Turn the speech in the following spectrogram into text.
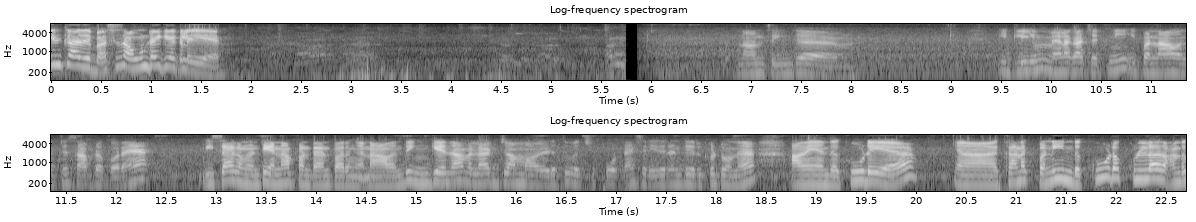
இருக்காது. பஸ் சவுண்டே கேட்கலையே நான் செஞ்ச இட்லியும் மிளகாய் சட்னி. இப்போ நான் வந்துட்டு சாப்பிட போகிறேன் விசாகன் வந்துட்டு என்ன பண்ணுறான்னு பாருங்கள் நான் வந்து இங்கே தான் விளையாட்டு ஜாமாவை எடுத்து வச்சு போட்டேன். சரி இது ரெண்டு இருக்கட்டும்னு. அவன் அந்த கூடையை கனெக்ட் பண்ணி இந்த கூடைக்குள்ளே அந்த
